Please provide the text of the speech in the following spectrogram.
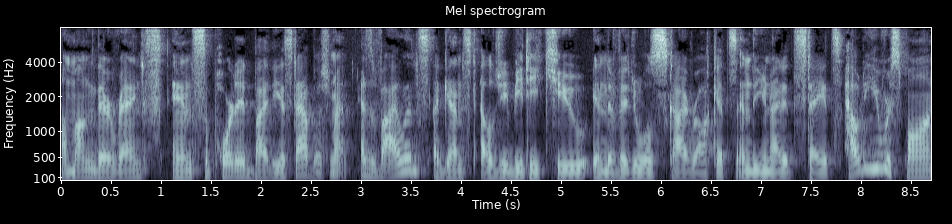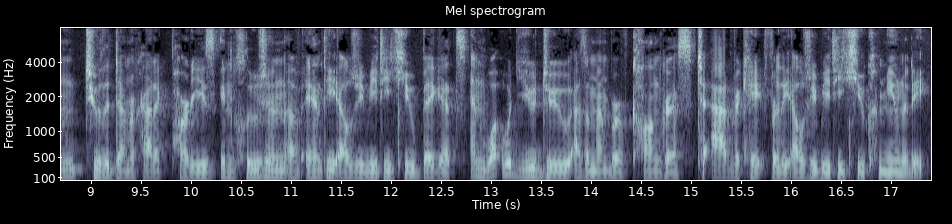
among their ranks and supported by the establishment establishment. As violence against LGBTQ individuals skyrockets in the United States, how do you respond to the Democratic Party's inclusion of anti LGBTQ bigots, and what would you do as a member of Congress to advocate for the LGBTQ community?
